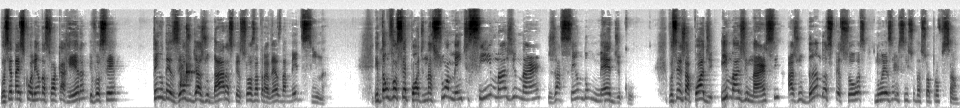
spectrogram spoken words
você está escolhendo a sua carreira e você tem o desejo de ajudar as pessoas através da medicina. Então você pode, na sua mente, se imaginar já sendo um médico. Você já pode imaginar-se ajudando as pessoas no exercício da sua profissão.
